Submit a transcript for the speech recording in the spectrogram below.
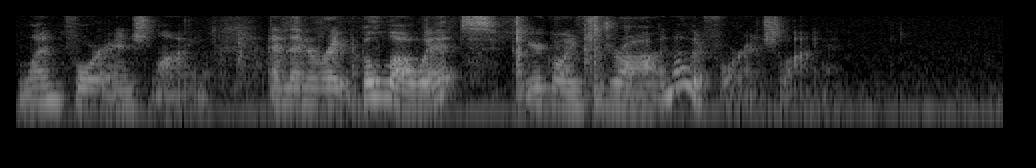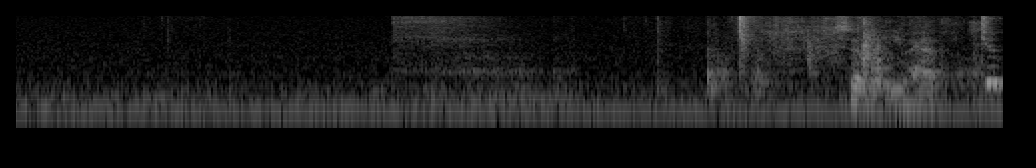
one four inch line. And then right below it, you're going to draw another four inch line. So that you have two.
